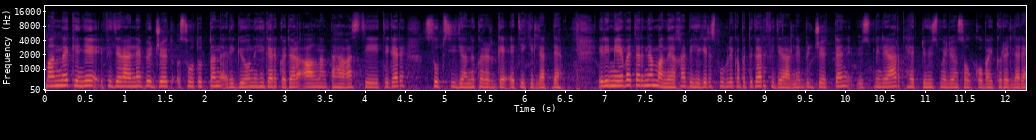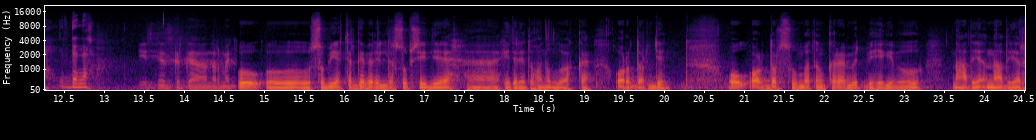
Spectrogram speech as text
Манна кені федеральный бюджет сотуттан регионы хигер алынан тағас тиетігер субсидияны көрерге этикиллерді. Еремеев әтеріне маныға бігеге республика федеральный бюджеттен 3 миллиард 700 миллион сол кобай көрелері ирденер. Бұл субъекттерге берілді субсидия хетере туғанылуаққа ордор ден. Ол ордор сумбатын көрөмүт беге бұл надыяр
